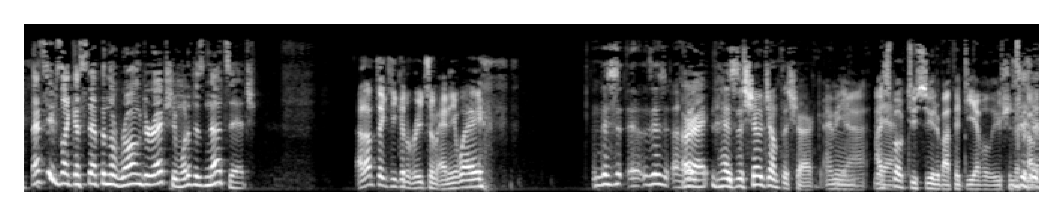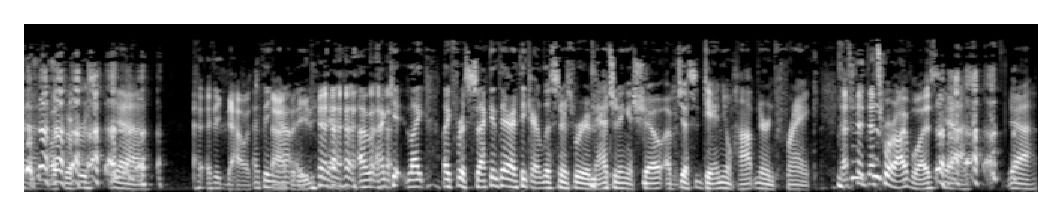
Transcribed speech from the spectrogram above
That seems like a step in the wrong direction. What if his nuts itch? I don't think he could reach them anyway. this, uh, this, uh, All right. Has the show jumped the shark? I mean, Yeah, I spoke too soon about the de-evolution of Communist leftovers. Yeah. I think now it's I think now, happening. yeah, I, I can't, like like for a second there, I think our listeners were imagining a show of just Daniel Hopner and Frank. that's that's where I was. Yeah, yeah.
